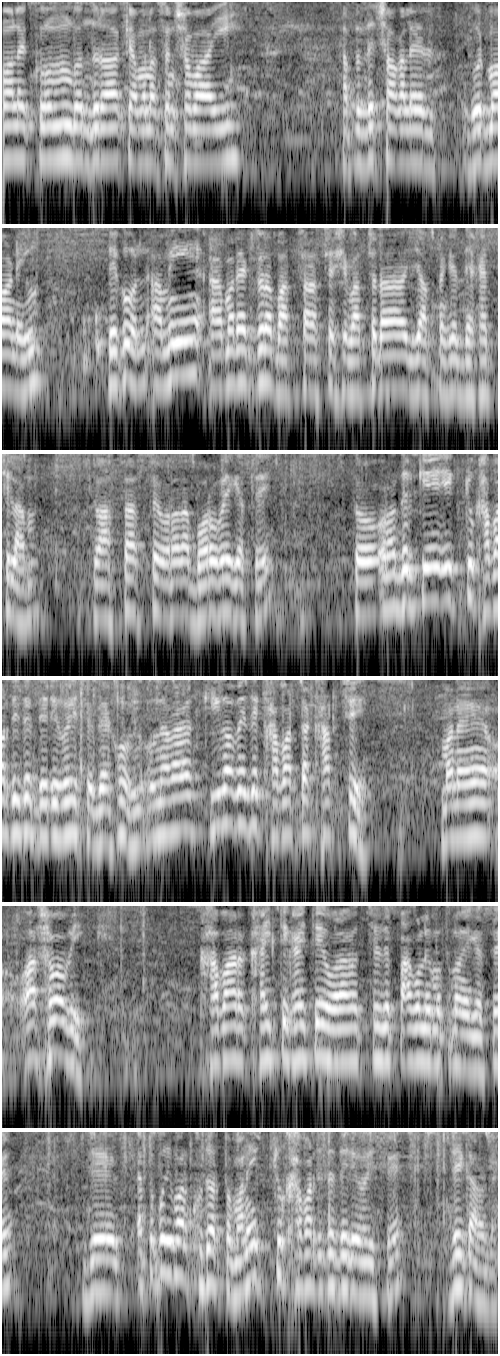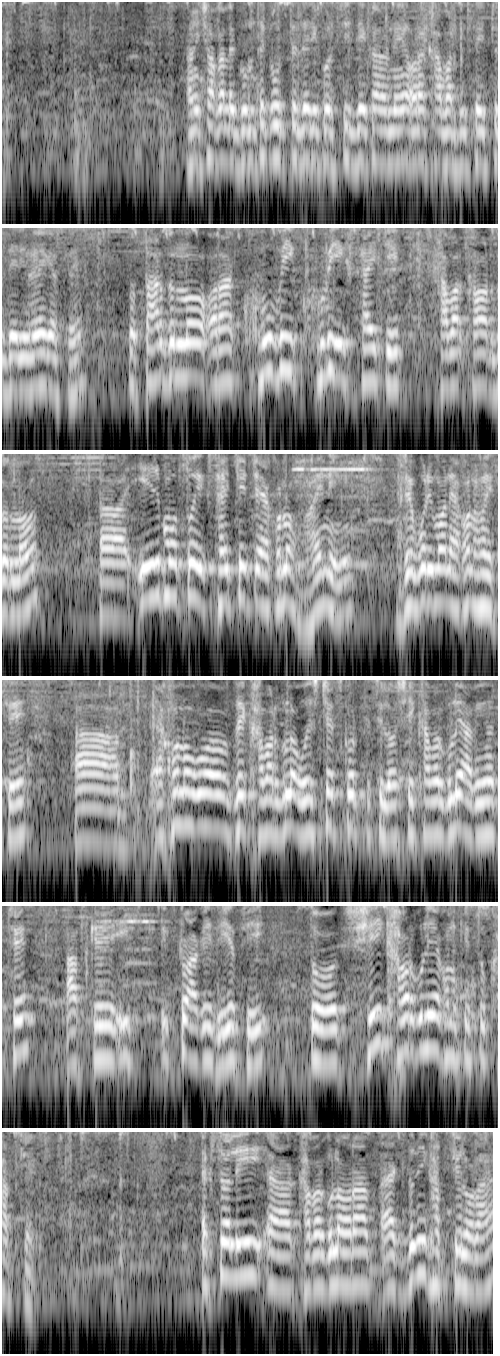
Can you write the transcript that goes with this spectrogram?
আসসালামাইকুম বন্ধুরা, কেমন আছেন সবাই? আপনাদের সকালের গুড মর্নিং দেখুন, আমি আমার একজোড়া বাচ্চা আছে সেই বাচ্চাটা যে আপনাকে দেখাচ্ছিলাম। তো আস্তে আস্তে ওনারা বড় হয়ে গেছে। তো ওনাদেরকে একটু খাবার দিতে দেরি হয়েছে। দেখুন, ওনারা কীভাবে যে খাবারটা খাচ্ছে মানে অস্বাভাবিক। খাবার খাইতে খাইতে ওরা হচ্ছে যে পাগলের মতন হয়ে গেছে। যে এত পরিমাণ ক্ষুধার্ত মানে একটু খাবার দিতে দেরি হয়েছে, যে কারণে। আমি সকালে ঘুম থেকে উঠতে দেরি করছি, যে কারণে ওরা খাবার দিতে একটু দেরি হয়ে গেছে। তো তার জন্য ওরা খুবই খুবই এক্সাইটেড খাবার খাওয়ার জন্য। এর মতো এক্সাইটেড এখনও হয়নি, যে পরিমাণ এখন হয়েছে। আর এখনও যে খাবারগুলো ওয়েস্টেজ করতেছিল, সেই খাবারগুলি আমি হচ্ছে আজকে এক- একটু আগে দিয়েছি। তো সেই খাবারগুলি এখন কিন্তু খাচ্ছে। অ্যাকচুয়ালি খাবারগুলো ওরা একদমই খাচ্ছিল না।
